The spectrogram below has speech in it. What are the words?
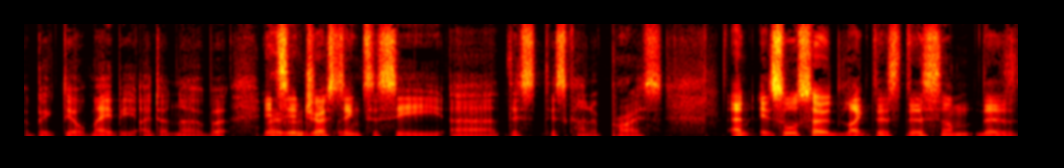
a big deal. Maybe I don't know, but it's interesting to see uh, this this kind of price, and it's also like there's there's some there's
